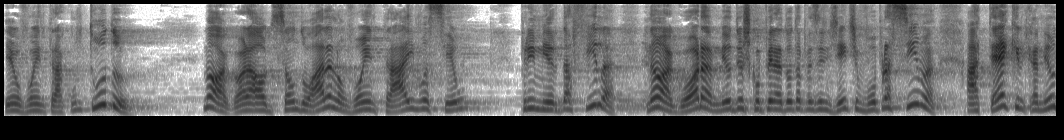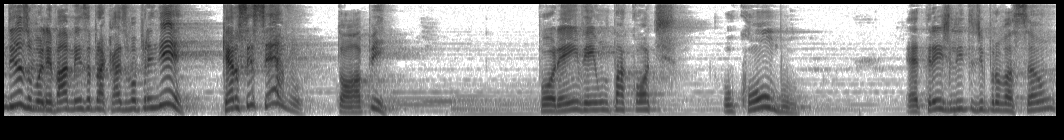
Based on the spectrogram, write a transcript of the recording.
eu vou entrar com tudo. Não, agora a audição do ar, eu não vou entrar e você o primeiro da fila. Não, agora, meu Deus, o cooperador está pensando, gente, eu vou para cima. A técnica, meu Deus, eu vou levar a mesa para casa e vou aprender. Quero ser servo. Top. Porém, vem um pacote. O combo é 3 litros de provação,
